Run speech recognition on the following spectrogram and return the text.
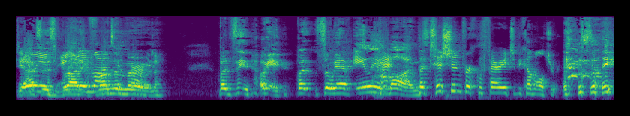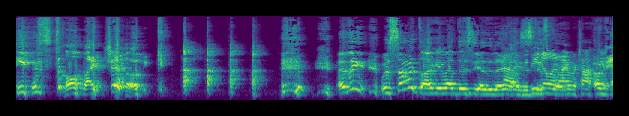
Deoxys Aliens- brought alien it from the confirmed. moon. But see, okay, but so we have alien Ha- Mons. Petition for Clefairy to become Ultra. so you stole my joke. I think was someone talking about this the other day Uh, on the Zeno Discord? and I were talking Okay.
